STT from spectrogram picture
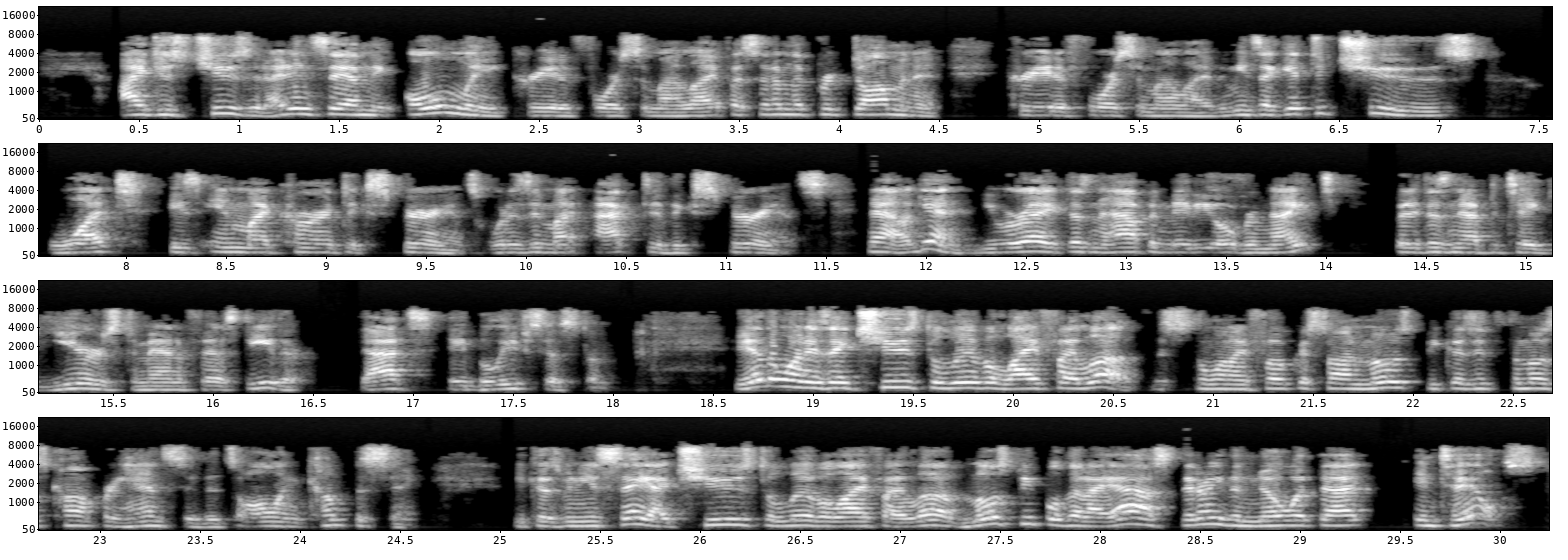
I just choose it. I didn't say I'm the only creative force in my life. I said I'm the predominant creative force in my life. It means I get to choose what is in my current experience, what is in my active experience. Now, again, you were right, it doesn't happen maybe overnight, but it doesn't have to take years to manifest either. That's a belief system. The other one is I choose to live a life I love. This is the one I focus on most because it's the most comprehensive, it's all encompassing. Because when you say I choose to live a life I love, most people that I ask, they don't even know what that entails.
